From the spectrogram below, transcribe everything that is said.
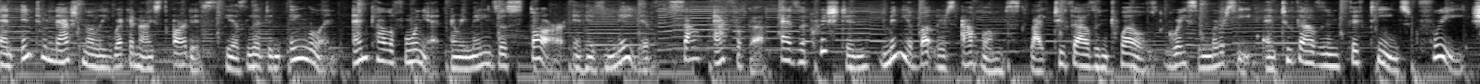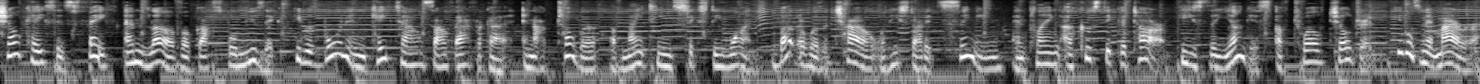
An internationally recognized artist, he has lived in England and California and remains a star in his native South Africa. As a Christian, many of Butler's albums, like 2012's Grace and Mercy and 2015's Free, showcase his faith and love of gospel music. He was born in Cape Town, South Africa in October of 1961. Butler was a child when he started singing and playing acoustic guitar. He's the youngest of 12 children. He was an admirer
